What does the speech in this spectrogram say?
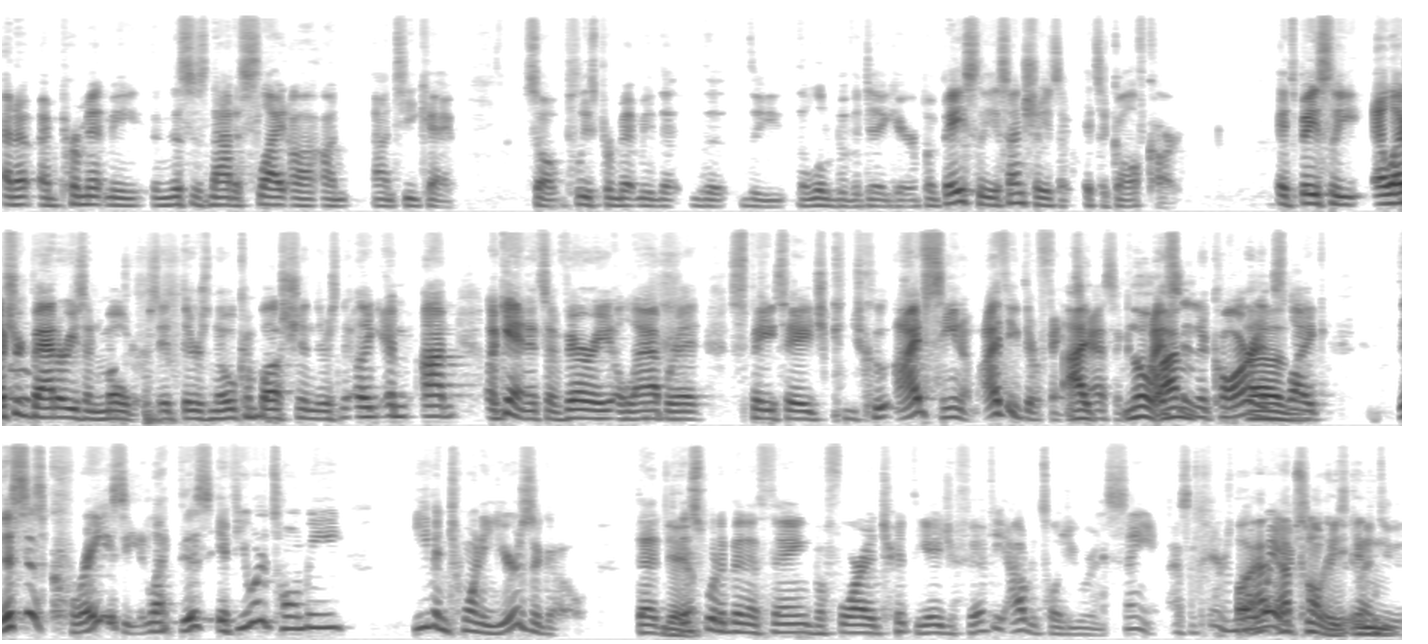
and and permit me, and this is not a slight on on, on TK, so please permit me the, the the the little bit of a dig here. But basically, essentially, it's a it's a golf cart. It's basically electric batteries and motors. It, there's no combustion. There's no, like, and, um, again, it's a very elaborate space age. I've seen them. I think they're fantastic. no, I've I'm- seen a car. It's uh, like this is crazy. Like this, if you would have told me even 20 years ago that Yeah. this would have been a thing before I hit the age of 50, I would have told you you were insane. I was like, there's no Well, a- way a absolutely. company's going to do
